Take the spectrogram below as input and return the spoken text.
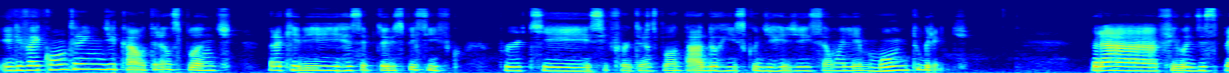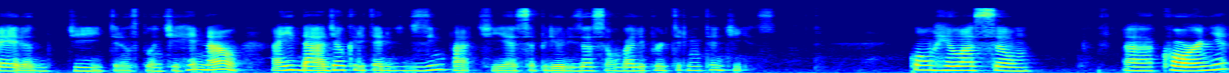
ele vai contraindicar o transplante para aquele receptor específico, porque se for transplantado, o risco de rejeição ele é muito grande. Para fila de espera de transplante renal, a idade é o critério de desempate e essa priorização vale por 30 dias. Com relação à córnea,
